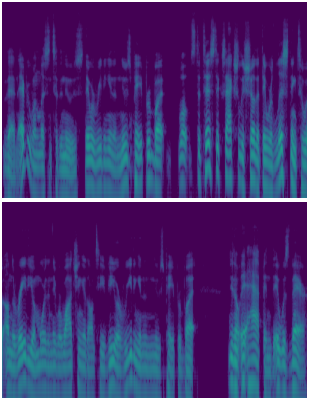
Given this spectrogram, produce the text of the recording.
then. Everyone listened to the news. They were reading in the newspaper but well statistics actually show that they were listening to it on the radio more than they were watching it on TV or reading it in the newspaper but you know it happened. It was there.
